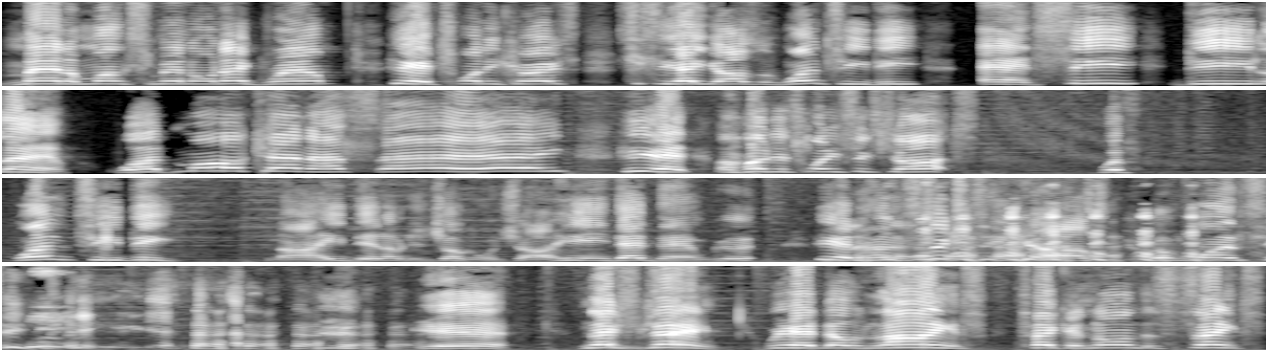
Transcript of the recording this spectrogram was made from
man amongst men on that ground, he had 20 carries, 68 yards with one TD, and CeeDee Lamb. What more can I say? He had 126 yards with one TD. Nah, he did. I'm just joking with y'all. He ain't that damn good. He had 160 yards with one TD. yeah. Next game, we had those Lions taking on the Saints.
